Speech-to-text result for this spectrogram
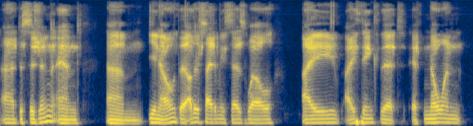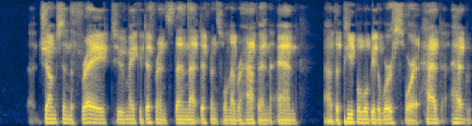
uh, decision. And, um, you know, the other side of me says, well, I, I think that if no one jumps in the fray to make a difference, then that difference will never happen. And uh, the people will be the worst for it. Had had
